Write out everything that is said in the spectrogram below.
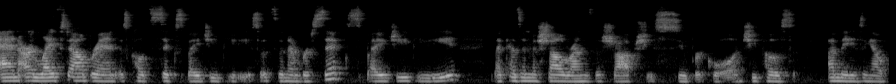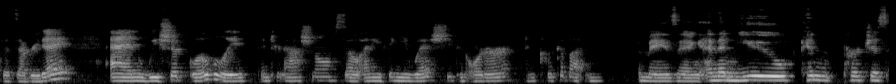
And our lifestyle brand is called Six by G Beauty. So it's the number six by G Beauty. My cousin Michelle runs the shop. She's super cool and she posts amazing outfits every day and we ship globally, international. So anything you wish, you can order and click a button. Amazing. And then you can purchase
